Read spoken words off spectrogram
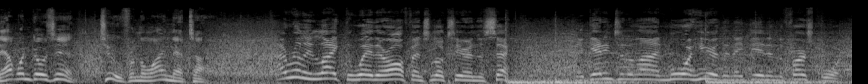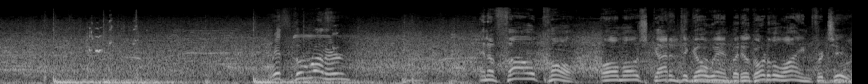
That one goes in. Two from the line that time. I really like the way their offense looks here in the second. They're getting to the line more here than they did in the first quarter. With the runner. And a foul call. Almost got it to go in, but he'll go to the line for two.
